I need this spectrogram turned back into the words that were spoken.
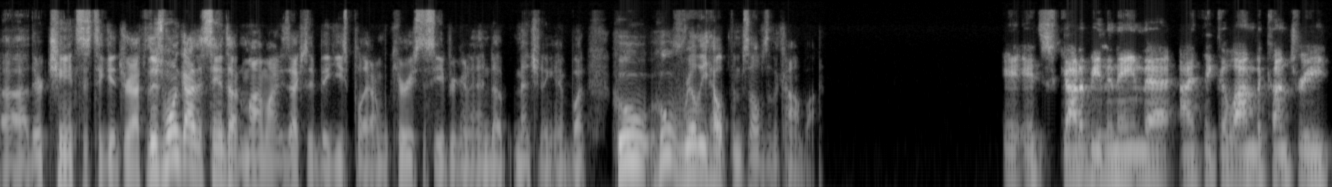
uh, their chances to get drafted. There's one guy that stands out in my mind. He's actually a Big East player. I'm curious to see if you're going to end up mentioning him. But who who really helped themselves at the combine? It, it's got to be the name that I think a lot of the country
